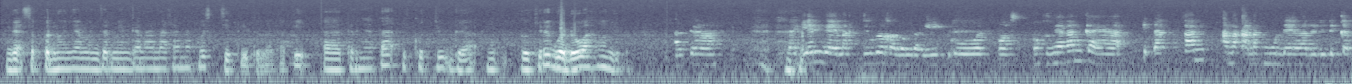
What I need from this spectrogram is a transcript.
nggak sepenuhnya mencerminkan anak-anak masjid gitu loh tapi eh, ternyata ikut juga gue kira gue doang gitu ada bagian gak enak juga kalau nggak ikut Maksud- maksudnya kan kayak kita kan anak-anak muda yang ada di dekat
